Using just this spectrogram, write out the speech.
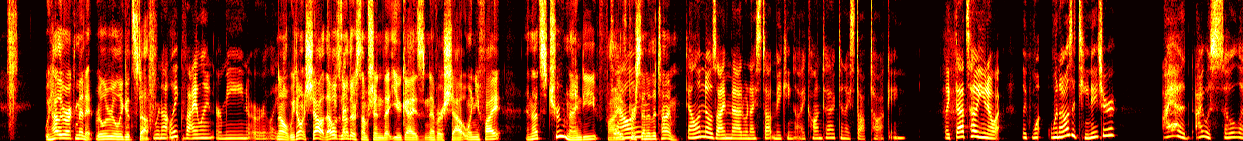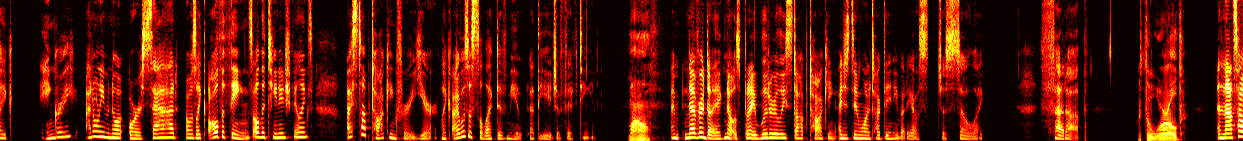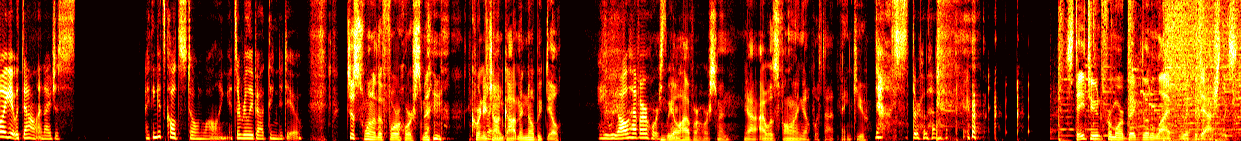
We highly recommend it. Really, really good stuff. We're not like violent or mean or like No, we don't shout. That was It's a- another assumption that you guys never shout when you fight. And that's true 95% of the time. Dallin knows I'm mad when I stop making eye contact and I stop talking. Like that's how you know. Like wh- when I was a teenager, I had I was so like angry. I don't even know or sad. I was like all the things, all the teenage feelings. I stopped talking for a year. Like I was a selective mute at the age of 15. Wow. I'm never diagnosed, but I literally stopped talking. I just didn't want to talk to anybody. I was just so like fed up. With the world. And that's how I get with Dallin. I just I think it's called stonewalling. It's a really bad thing to do. Just one of the four horsemen, according to John Right. Gottman. No big deal. Hey, we all have our horse. We all have our horsemen. Yeah, I was following up with that. Thank you. just throw that out there. Stay tuned for more Big Little Life with the Dashleys.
